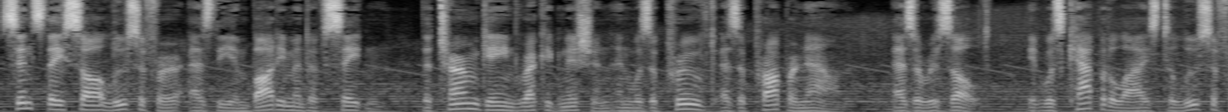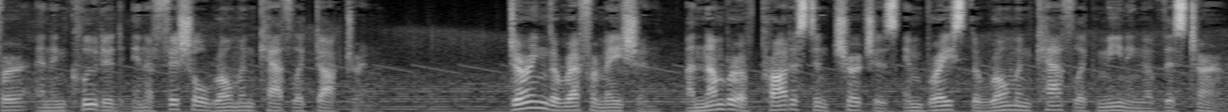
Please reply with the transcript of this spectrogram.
Since they saw Lucifer as the embodiment of Satan, the term gained recognition and was approved as a proper noun, as a result, it was capitalized to Lucifer and included in official Roman Catholic doctrine. During the Reformation, a number of Protestant churches embraced the Roman Catholic meaning of this term.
